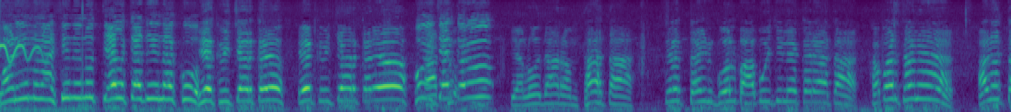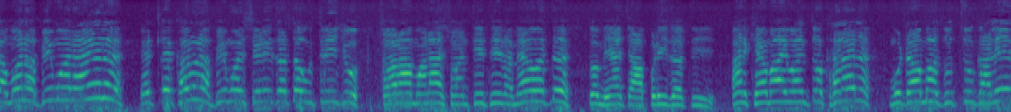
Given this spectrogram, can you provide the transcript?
વણીમાં નાખીને એનું તેલ કાઢી નાખું. એક વિચાર કર્યો એક વિચાર કર્યો. હું વિચાર કરું? પેલો દા રમતા હતા. તે ત્રણ ગોલ બાબુજીને કર્યા હતા. ખબર છે ને? અને તમોને અભિમાન આવ્યો ને, એટલે ખરું અભિમાન શેરી જતો ઉતરી ગયું. સોના મોના શાંતિથી રમ્યા હોત ને, તો મેચ આપડી જ હતી. અને ખેમાઈ વાન તો ખરા ને? મોઢામાં જૂતું ગાલી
